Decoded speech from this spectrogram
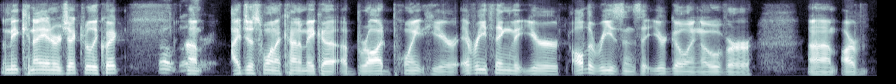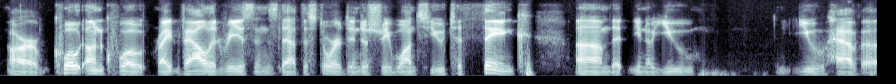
Let me. Can I interject really quick? Oh, go um, for it. I just want to kind of make a, a broad point here. Everything that you're, all the reasons that you're going over um, are are quote unquote right valid reasons that the storage industry wants you to think um, that you know you you have a,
